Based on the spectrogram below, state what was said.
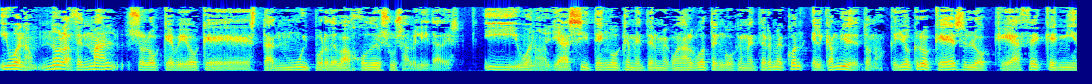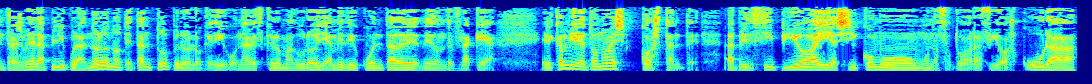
Y bueno, no lo hacen mal, solo que veo que están muy por debajo de sus habilidades. Y bueno, ya si tengo que meterme con algo, tengo que meterme con el cambio de tono, que yo creo que es lo que hace que mientras vea la película no lo note tanto, pero lo que digo, una vez que lo maduro ya me doy cuenta de, de dónde flaquea. El cambio de tono es constante. Al principio hay así como una fotografía oscura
